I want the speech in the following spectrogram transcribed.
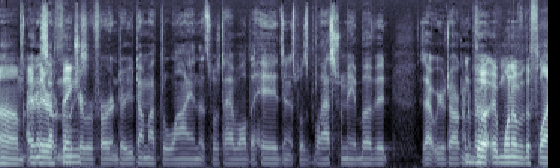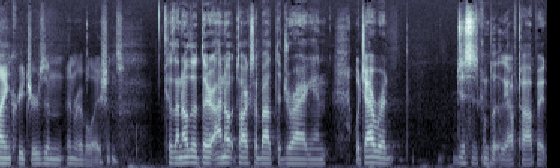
Um, I and guess there I are don't things. know what you're referring to. Are you talking about the lion that's supposed to have all the heads and it's supposed to blasphemy above it? Is that what you're talking about? The, one of the flying creatures in, in Revelations. Because I know that there, I know it talks about the dragon, which I read. Just is completely off topic,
